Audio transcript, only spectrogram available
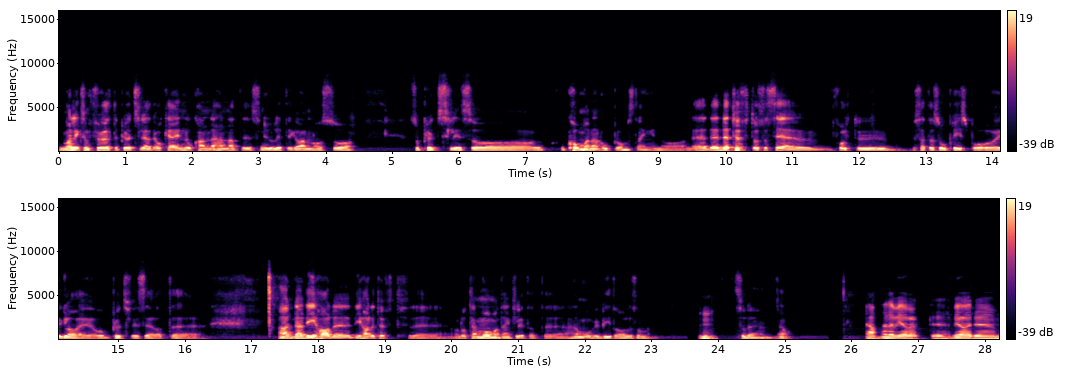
man liksom følte plutselig at OK, nå kan det hende at det snur litt, og så, så plutselig så kommer den oppblomstringen. Det, det, det er tøft å se folk du setter stor pris på og er glad i, og plutselig ser at eh, ja, de, har det, de har det tøft. Og da må man tenke litt at eh, her må vi bidra alle sammen. Mm. Så det, ja. Ja, det, vi har vært eh, Vi har, eh,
